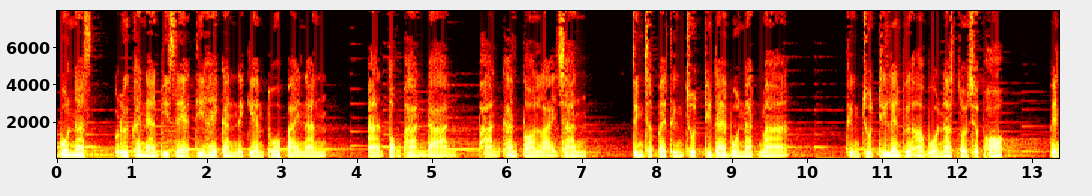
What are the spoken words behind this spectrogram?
โบนัส หรือคะแนนพิเศษที่ให้กันในเกมทั่วไปนั้น อ่านต้องผ่านด่าน ผ่านขั้นตอนหลายชั้น จึงจะไปถึงจุดที่ได้โบนัสมา ถึงจุดที่เล่นเพื่อเอาโบนัสโดยเฉพาะ เป็น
